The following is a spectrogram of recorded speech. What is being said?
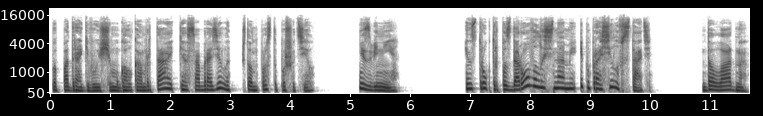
По подрагивающим уголкам рта я сообразила, что он просто пошутил. «Извини». Инструктор поздоровалась с нами и попросила встать. «Да ладно,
